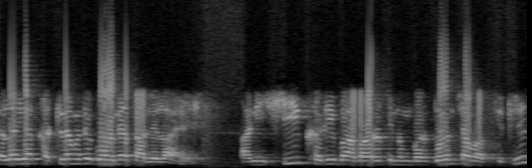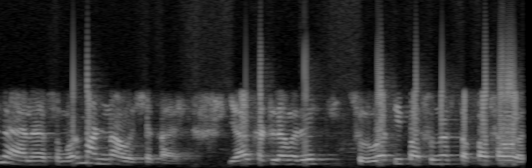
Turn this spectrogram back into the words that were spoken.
त्याला या खटल्यामध्ये गोवण्यात आलेलं आहे. आणि ही खरी बाब आरोपी नंबर दोनच्या बाबतीतली न्यायालयासमोर मांडणं आवश्यक आहे. या खटल्यामध्ये सुरुवातीपासूनच तपासावर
